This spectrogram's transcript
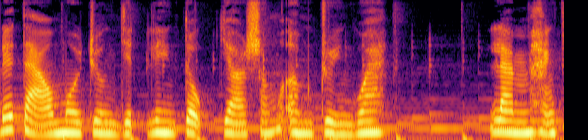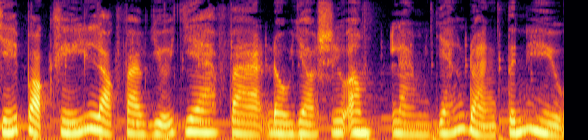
để tạo môi trường dịch liên tục do sóng âm truyền qua làm hạn chế bọt khí lọt vào giữa da và đầu dò siêu âm làm gián đoạn tín hiệu.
